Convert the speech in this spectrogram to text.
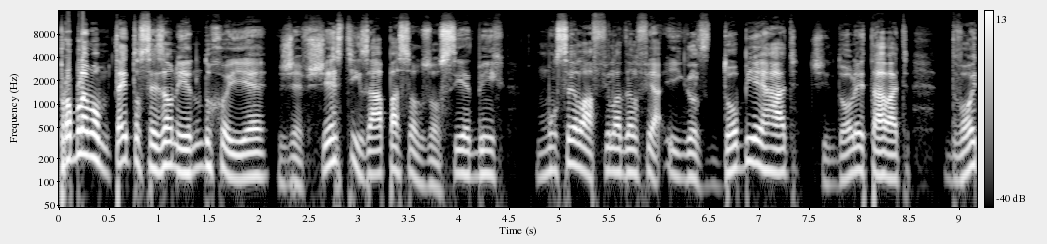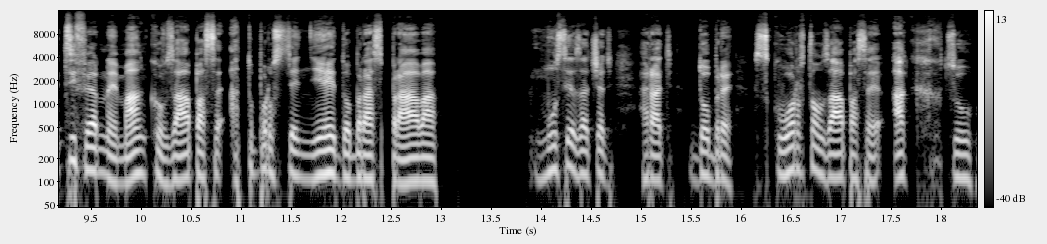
problémom tejto sezóny jednoducho je, že v šiestich zápasoch zo 7 musela Philadelphia Eagles dobiehať či dolietávať dvojciferné manko v zápase a to proste nie je dobrá správa. Musia začať hrať dobre skôr v tom zápase, ak chcú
